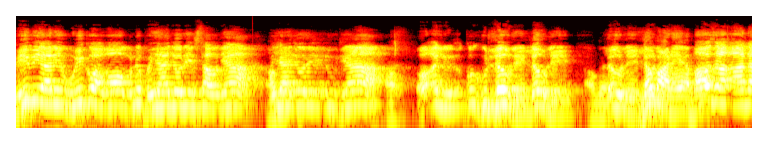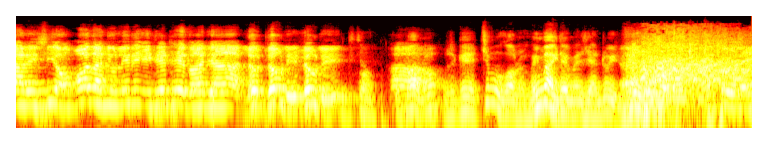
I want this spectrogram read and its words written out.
ဘေးဘီယာတွေဝေးကွာကောမင်းတို့ဘုရားကျော်တွေစောင့်ကြဘုရားကျော်တွေလူကြဟောအဲ့လိုအခုခုလှုပ်လေလှုပ်လေလှုပ်လေလောက်ပါတယ်အဘဩဇာအာနာတွေရှိအောင်ဩဇာညွန်လေးတွေအိတ်ထဲထည့်သွားကြလှုပ်လှုပ်လေလှုပ်လေဟုတ်နော်တကယ်ချစ်ဖို့ကောင်းတယ်မိမိုက်တိုင်းမှာရန်တွေ့တယ်ချို့လေ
